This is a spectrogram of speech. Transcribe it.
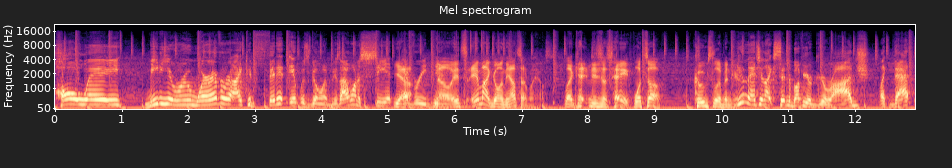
hallway, media room, wherever I could fit it, it was going because I want to see it yeah. every day. No, it's it might go on the outside of my house. Like it's just hey, what's up? Cougs living here. Can you imagine like sitting above your garage, like that,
